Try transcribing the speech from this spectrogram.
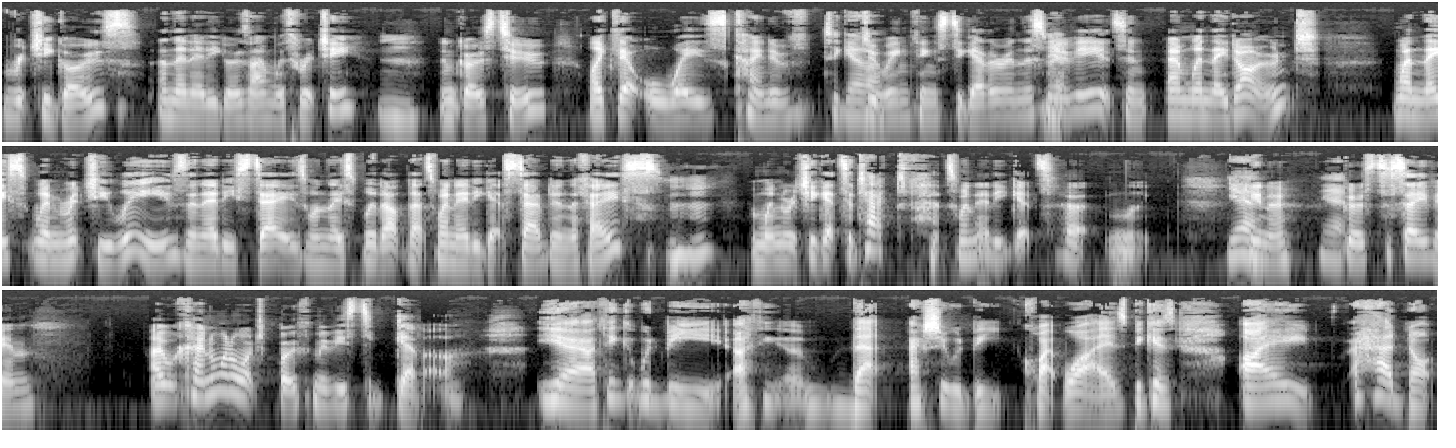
Richie goes, and then Eddie goes, "I'm with Richie," Mm. and goes too. Like they're always kind of Together. doing things together in this movie. It's in, and when they don't, when they when Richie leaves and Eddie stays, when they split up, that's when Eddie gets stabbed in the face, hmm and when Richie gets attacked, that's when Eddie gets hurt. And like, Yeah. you know, yeah. goes to save him. I kind of want to watch both movies together. Yeah, I think it would be. I think uh, that actually would be quite wise because I had not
